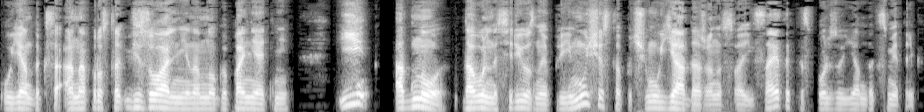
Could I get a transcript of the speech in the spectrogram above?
у Яндекса. Она просто визуальнее, намного понятнее. И одно довольно серьезное преимущество, почему я даже на своих сайтах использую Яндекс Метрик.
